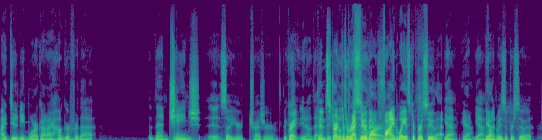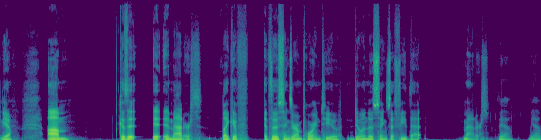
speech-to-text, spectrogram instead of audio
I do need more, of God, I hunger for that. Then change it so your treasure, because Right. you know that then start to direct pursue your that. heart. Find ways to pursue that. yeah, Yeah. yeah, Yeah. find ways to pursue it. Yeah. Um cuz it, it it matters. Like if if those things are important to you, doing those things that feed that matters. Yeah, yeah,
